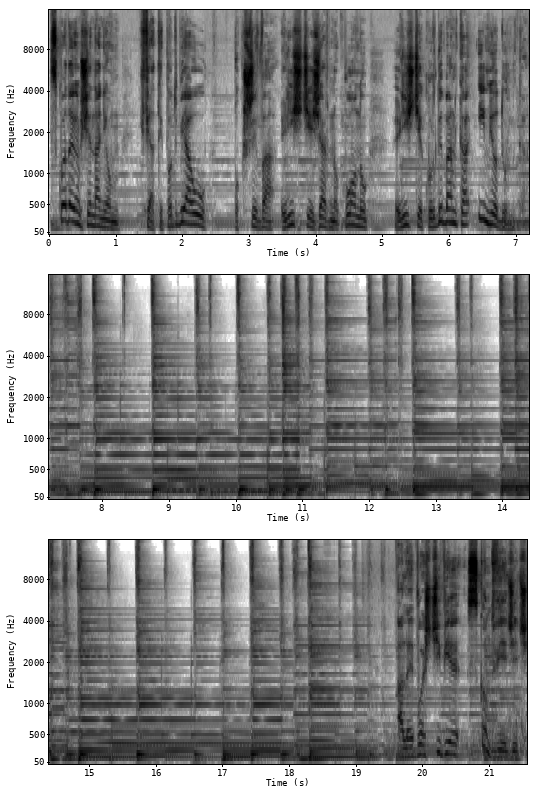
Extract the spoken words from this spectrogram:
Składają się na nią kwiaty podbiału, pokrzywa, liście ziarnopłonu, liście kurdybanka i miodunka. Ale właściwie skąd wiedzieć,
